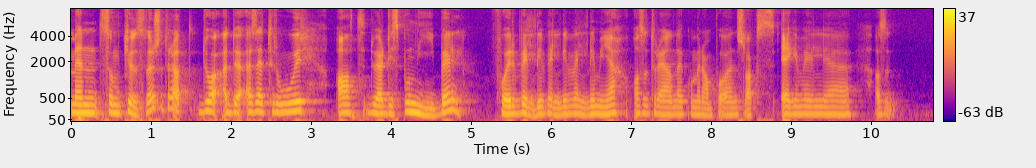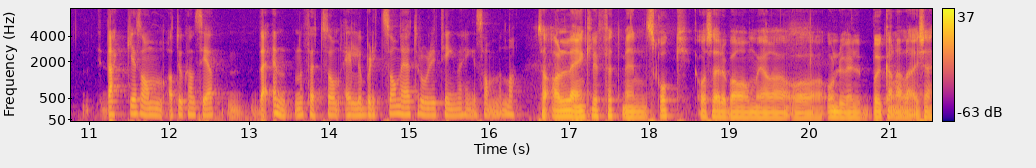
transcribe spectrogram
Men som kunstner så tror jeg at du, du Altså, jeg tror at du er disponibel for veldig, veldig, veldig mye. Og så tror jeg det kommer an på en slags egenvilje. Altså, det er ikke sånn at du kan si at det er enten født sånn eller blitt sånn. Jeg tror de tingene henger sammen, da. Så alle er egentlig født med en skrukk, og så er det bare om å gjøre om du vil bruke den eller ikke?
